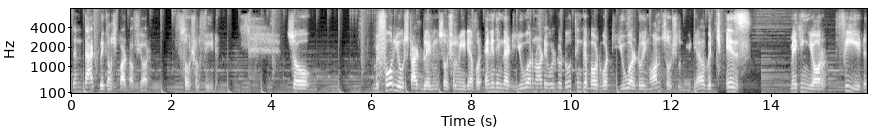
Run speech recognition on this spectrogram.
then that becomes part of your social feed. So, before you start blaming social media for anything that you are not able to do, think about what you are doing on social media, which is making your feed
